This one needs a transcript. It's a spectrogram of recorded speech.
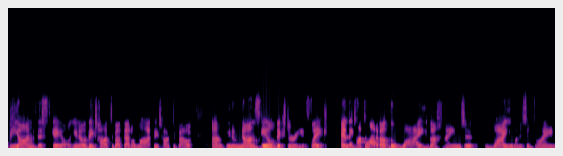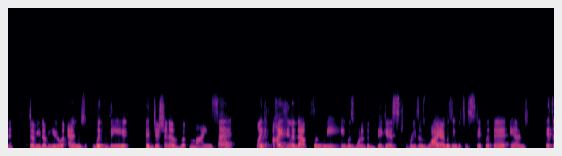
beyond the scale. You know, they talked about that a lot. They talked about um, you know, non-scale victories, like, and they talked a lot about the why behind why you wanted to join WW. And with the addition of mindset, like I think that that for me was one of the biggest reasons why I was able to stick with it. And it's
